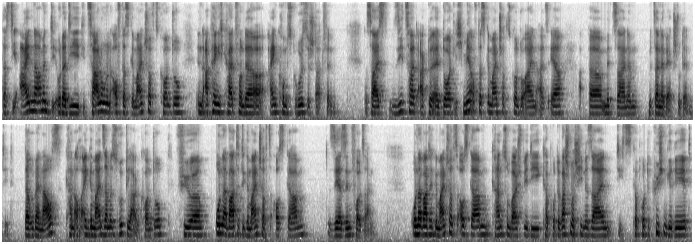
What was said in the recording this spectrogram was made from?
dass die Einnahmen die, oder die, die Zahlungen auf das Gemeinschaftskonto in Abhängigkeit von der Einkommensgröße stattfinden. Das heißt, sie zahlt aktuell deutlich mehr auf das Gemeinschaftskonto ein, als er äh, mit, seinem, mit seiner Werkstudententätigkeit. Darüber hinaus kann auch ein gemeinsames Rücklagenkonto für unerwartete Gemeinschaftsausgaben sehr sinnvoll sein. Unerwartete Gemeinschaftsausgaben kann zum Beispiel die kaputte Waschmaschine sein, das kaputte Küchengerät,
